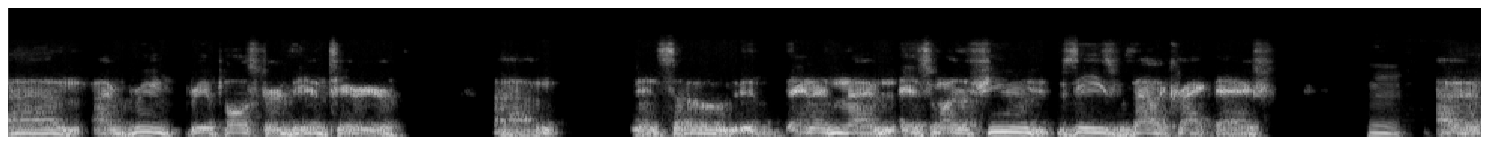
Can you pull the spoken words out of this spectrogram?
Um, I re reupholstered the interior um, and so, and it's one of the few Z's without a crack dash. Hmm. Uh,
